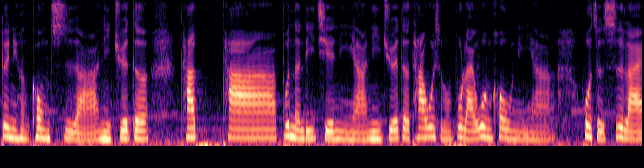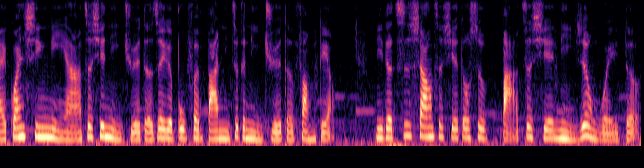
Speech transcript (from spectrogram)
对你很控制啊，你觉得他。他不能理解你呀？你觉得他为什么不来问候你呀？或者是来关心你呀？这些你觉得这个部分，把你这个你觉得放掉，你的智商这些都是把这些你认为的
